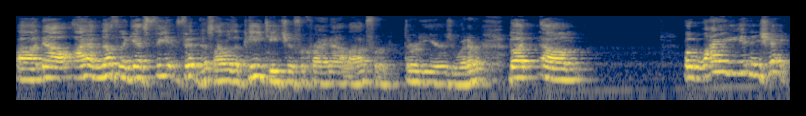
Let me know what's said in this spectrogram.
Uh, now, I have nothing against fitness. I was a PE teacher for crying out loud for 30 years or whatever. But, um, but why are you getting in shape?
